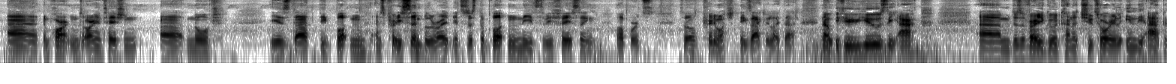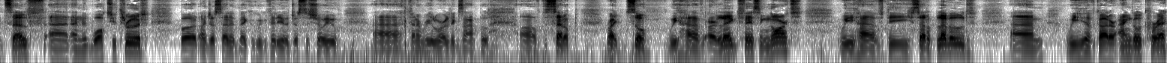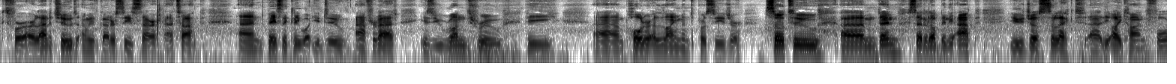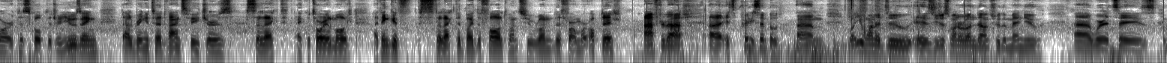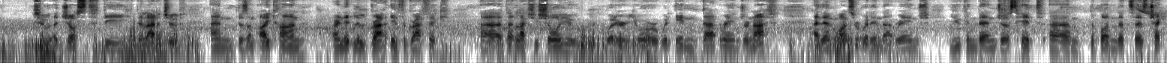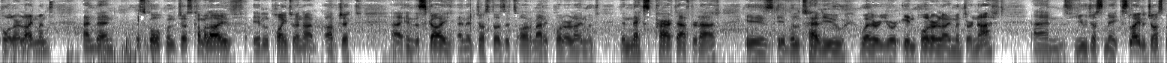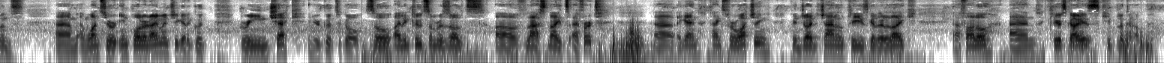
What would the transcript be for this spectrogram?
Uh, important orientation uh, note is that the button, and it's pretty simple, right? It's just the button needs to be facing upwards. So pretty much exactly like that. Now, if you use the app, um, there's a very good kind of tutorial in the app itself and, and, it walks you through it. But I just said I'd make a quick video just to show you uh, kind of real world example of the setup. Right, so we have our leg facing north. We have the setup leveled. Um, we have got our angle correct for our latitude and we've got our Seestar at top. And basically what you do after that is you run through the um, polar alignment procedure. So to um, then set it up in the app, you just select uh, the icon for the scope that you're using. That'll bring you to advanced features, select equatorial mode. I think it's selected by default once you run the firmware update. After that, uh, it's pretty simple. Um, what you want to do is you just want to run down through the menu uh, where it says to adjust the, the latitude and there's an icon or a little infographic uh, that'll actually show you whether you're within that range or not. And then once you're within that range, you can then just hit um, the button that says check polar alignment and then the scope will just come alive. It'll point to an ob object uh, in the sky and it just does its automatic polar alignment. The next part after that is it will tell you whether you're in polar alignment or not and you just make slight adjustments um, and once you're in polar alignment you get a good green check and you're good to go. So I'll include some results of last night's effort. Uh, again thanks for watching. If you enjoyed the channel please give it a like uh, follow and clear skies. Keep looking up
